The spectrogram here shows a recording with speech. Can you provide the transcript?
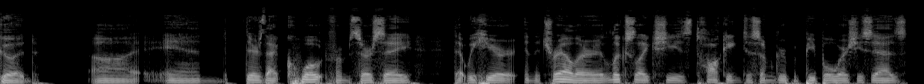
good. Uh, and there's that quote from Cersei that we hear in the trailer. It looks like she's talking to some group of people where she says,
